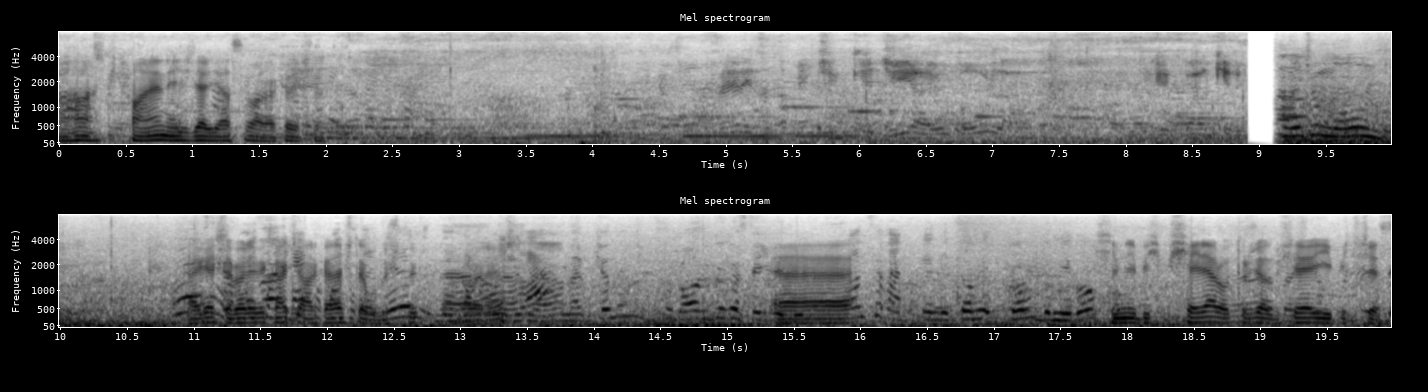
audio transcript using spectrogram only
Aha kütüphanenin ejderhası var arkadaşlar. Arkadaşlar böyle birkaç arkadaşla buluştuk. Böyle. Não, não é porque eu não gosto que eu gostei de Ee, do Migo? şimdi bir, bir şeyler oturacağız, bir şeyler yiyip içeceğiz.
